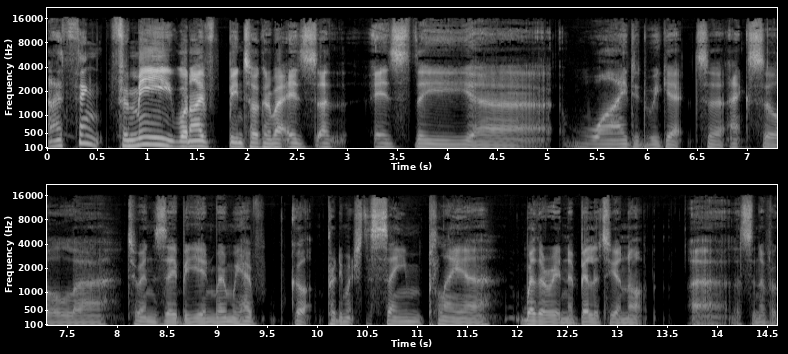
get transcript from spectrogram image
And I think for me, what I've been talking about is uh, is the uh, why did we get uh, Axel uh, Tuanzebe in when we have got pretty much the same player, whether in ability or not. Uh, that's another.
